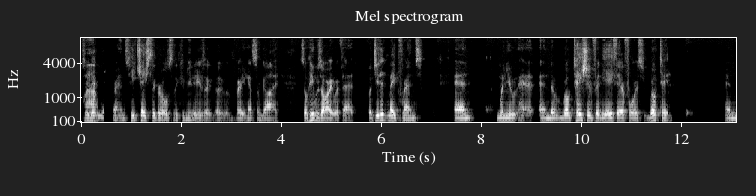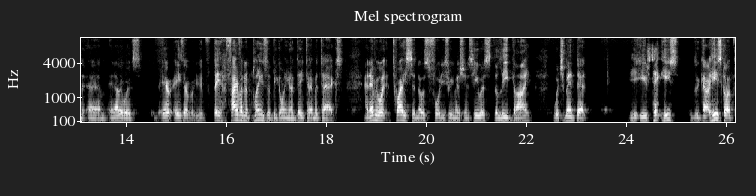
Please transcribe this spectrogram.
So wow. he didn't make friends. He chased the girls in the community. He's a, a, very handsome guy, so he was all right with that. But you didn't make friends, and when you had, and the rotation for the Eighth Air Force rotated, and um, in other words, Air, Eighth Air, 500 planes would be going on daytime attacks, and everyone twice in those 43 missions, he was the lead guy, which meant that he, he's take he's the guy he's got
